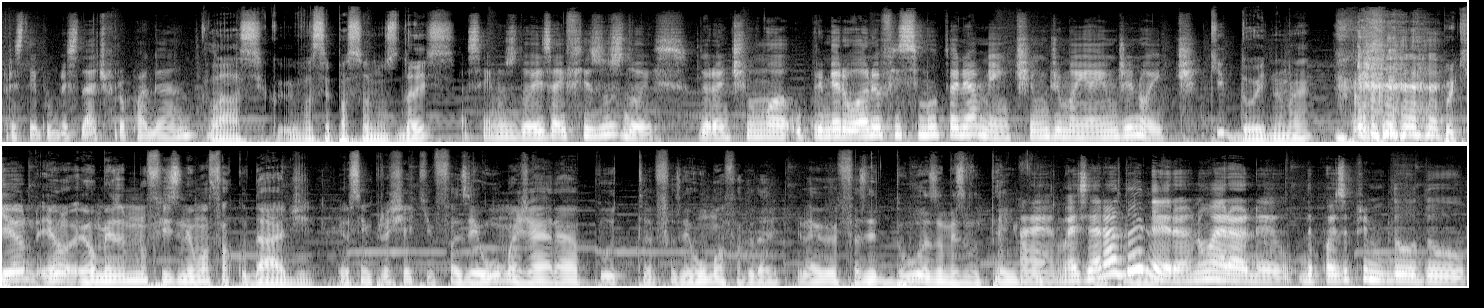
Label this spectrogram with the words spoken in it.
prestei publicidade e propaganda. Clássico. E você passou nos dois? Passei nos dois, aí fiz os dois. Durante um, o primeiro ano eu fiz simultaneamente, um de manhã e um de noite. Que doido, né? Porque eu, eu, eu mesmo não fiz nenhuma faculdade. Eu sempre achei que fazer uma já era, puta, fazer uma faculdade. Eu ia fazer duas ao mesmo tempo. É, mas era Muito doideira, bom. não era. Né, depois do, do, do,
